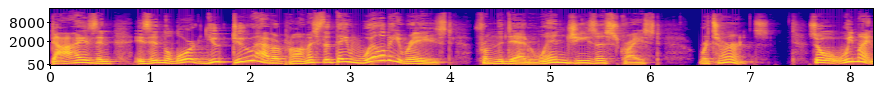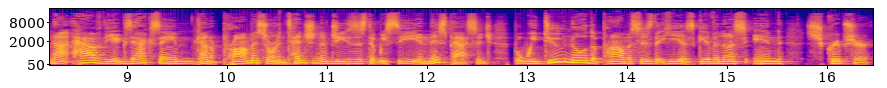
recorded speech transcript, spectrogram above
dies and is in the Lord, you do have a promise that they will be raised from the dead when Jesus Christ returns. So we might not have the exact same kind of promise or intention of Jesus that we see in this passage, but we do know the promises that he has given us in scripture.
